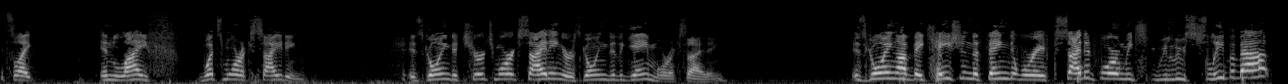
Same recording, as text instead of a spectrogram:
It's like in life, what's more exciting? Is going to church more exciting or is going to the game more exciting? Is going on vacation the thing that we're excited for and we, we lose sleep about?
